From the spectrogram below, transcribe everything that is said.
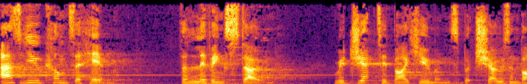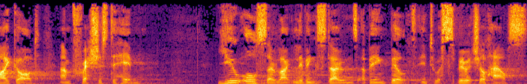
As you come to him, the living stone, rejected by humans but chosen by God and precious to him, you also, like living stones, are being built into a spiritual house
